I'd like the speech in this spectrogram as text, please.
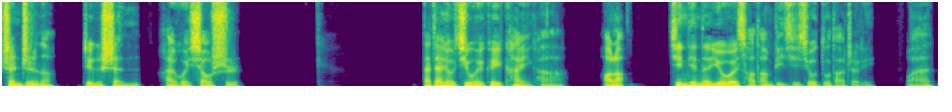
甚至呢，这个神还会消失。大家有机会可以看一看啊。好了，今天的《阅微草堂笔记》就读到这里，晚安。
